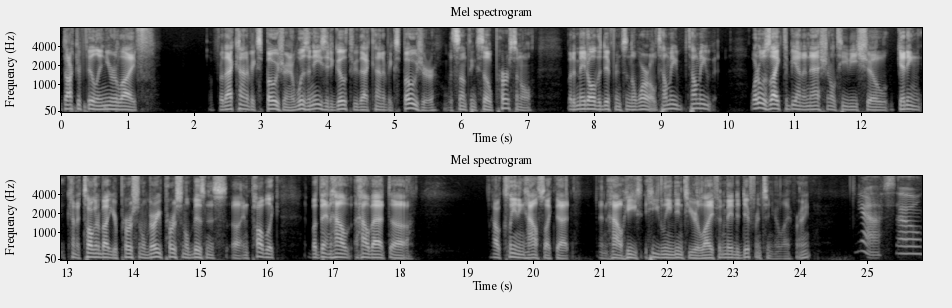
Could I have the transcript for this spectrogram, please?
Dr. Phil, in your life for that kind of exposure, and it wasn't easy to go through that kind of exposure with something so personal, but it made all the difference in the world. Tell me, tell me what it was like to be on a national TV show, getting kind of talking about your personal, very personal business uh, in public, but then how how that uh, how cleaning house like that and how he he leaned into your life and made a difference in your life, right? Yeah. So,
